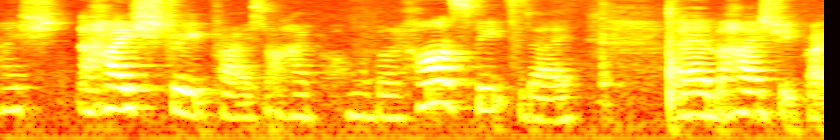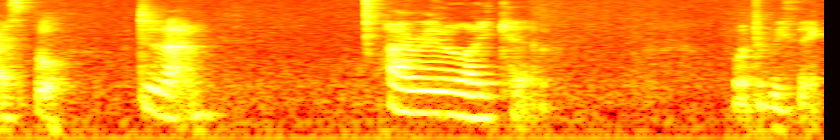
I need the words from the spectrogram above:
high, high street price, not high, oh my god, I can't speak today, um, a high street price, but, don't know, I really like it. What do we think?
